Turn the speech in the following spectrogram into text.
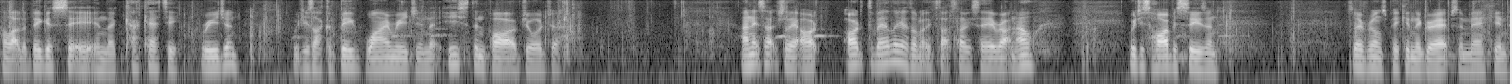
or like the biggest city in the Kakheti region, which is like a big wine region in the eastern part of Georgia. And it's actually Art Artveli, I don't know if that's how you say it right now, which is harvest season. So everyone's picking the grapes and making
